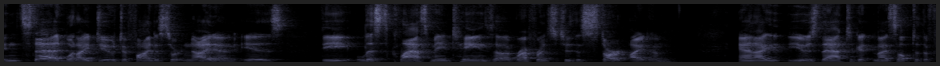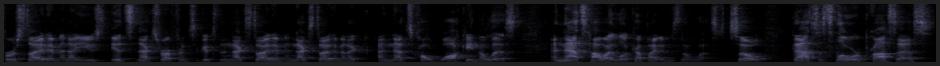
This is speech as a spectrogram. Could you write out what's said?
Instead, what I do to find a certain item is the list class maintains a reference to the start item, and I use that to get myself to the first item, and I use its next reference to get to the next item and next item, and, I, and that's called walking the list. And that's how I look up items in the list. So that's a slower process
